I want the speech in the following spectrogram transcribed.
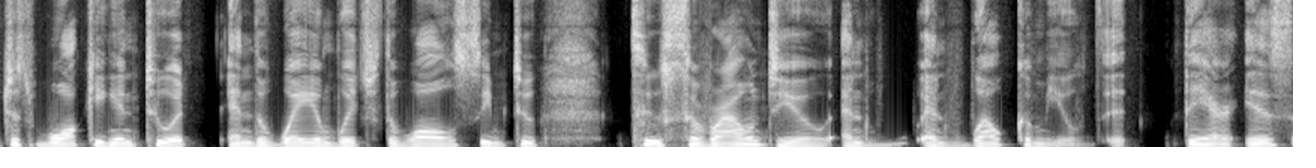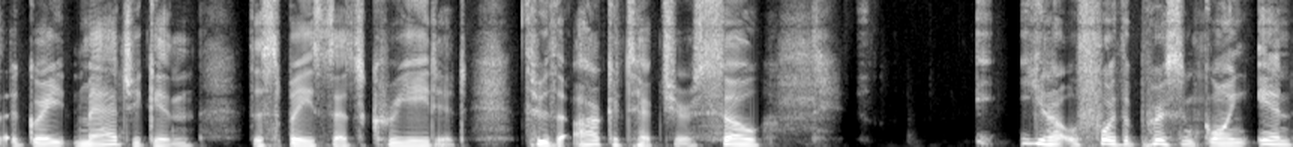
just walking into it and the way in which the walls seem to to surround you and and welcome you. There is a great magic in the space that's created through the architecture. So, you know, for the person going in,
